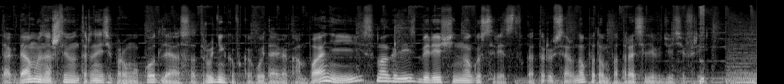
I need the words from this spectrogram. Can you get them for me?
Тогда мы нашли в интернете промокод для сотрудников какой-то авиакомпании и смогли сберечь немного средств, которые все равно потом потратили в duty free.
